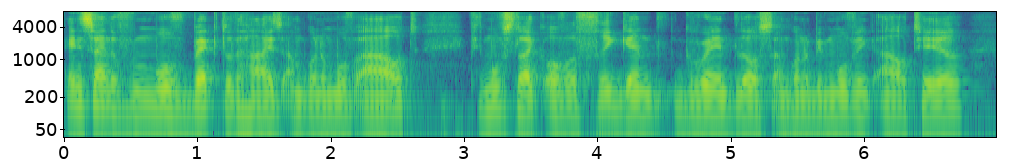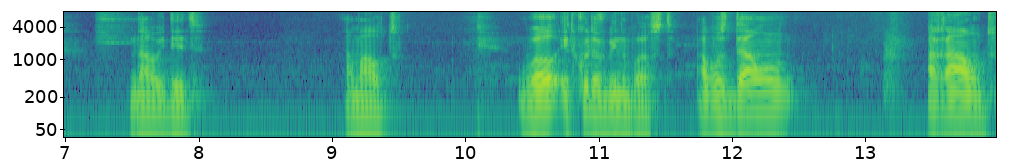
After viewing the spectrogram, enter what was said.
any sign of a move back to the highs, I'm going to move out. If it moves like over 3 grand, grand loss, I'm going to be moving out here. Now it did. I'm out. Well, it could have been worse. I was down around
